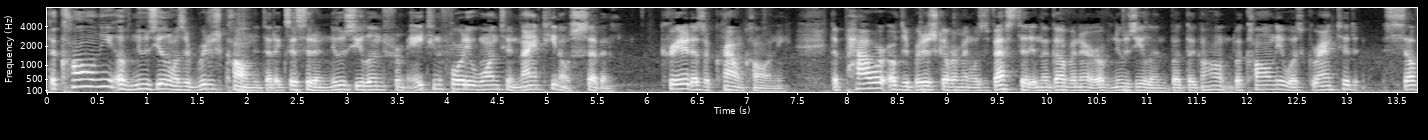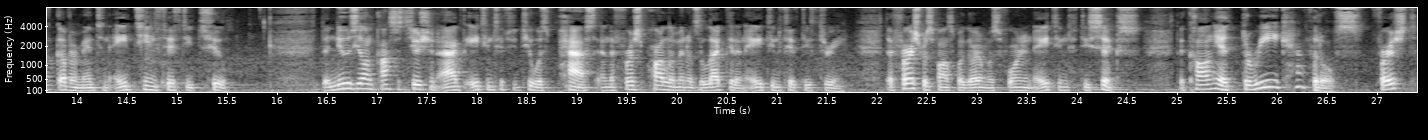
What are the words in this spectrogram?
The colony of New Zealand was a British colony that existed in New Zealand from 1841 to 1907 created as a crown colony. The power of the British government was vested in the governor of New Zealand, but the, the colony was granted self government in 1852. The New Zealand Constitution Act 1852 was passed, and the first parliament was elected in 1853. The first responsible government was formed in 1856. The colony had three capitals. First,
